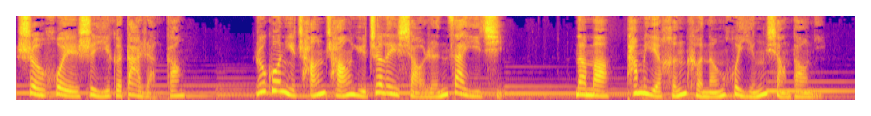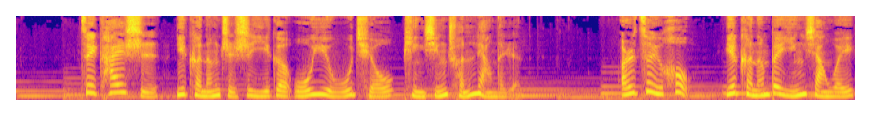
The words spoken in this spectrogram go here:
社会是一个大染缸，如果你常常与这类小人在一起，那么他们也很可能会影响到你。最开始，你可能只是一个无欲无求、品行纯良的人，而最后。也可能被影响为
